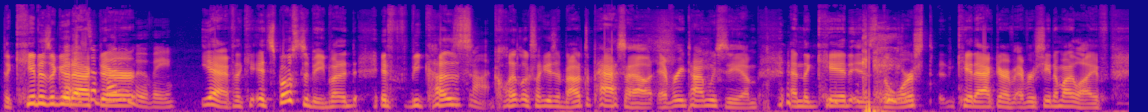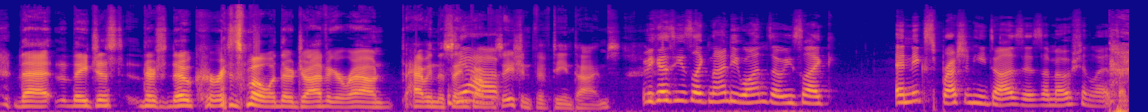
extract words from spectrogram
the kid is a good it's a actor. buddy movie. yeah, if the, it's supposed to be, but it because. Clint looks like he's about to pass out every time we see him, and the kid is the worst kid actor I've ever seen in my life. That they just there's no charisma when they're driving around having the same Yeah. conversation fifteen times. because he's like 91 so he's like any expression he does is emotionless. Like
